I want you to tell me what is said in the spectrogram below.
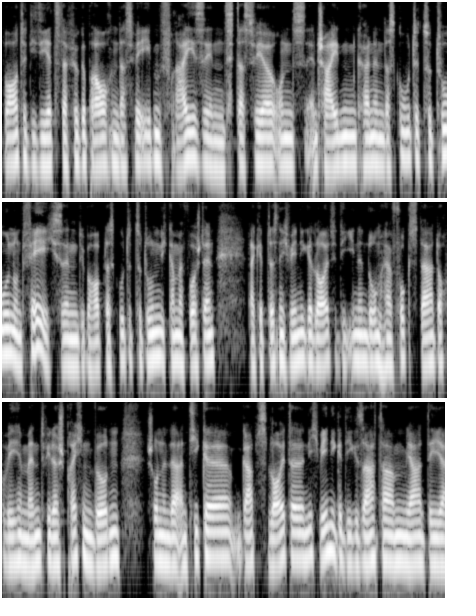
Worte, die Sie jetzt dafür gebrauchen, dass wir eben frei sind, dass wir uns entscheiden können, das Gute zu tun und fähig sind, überhaupt das Gute zu tun. Ich kann mir vorstellen, da gibt es nicht wenige Leute, die Ihnen drum, Herr Fuchs, da doch vehement widersprechen würden. Schon in der Antike gab es Leute, nicht wenige, die gesagt haben, ja, die,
